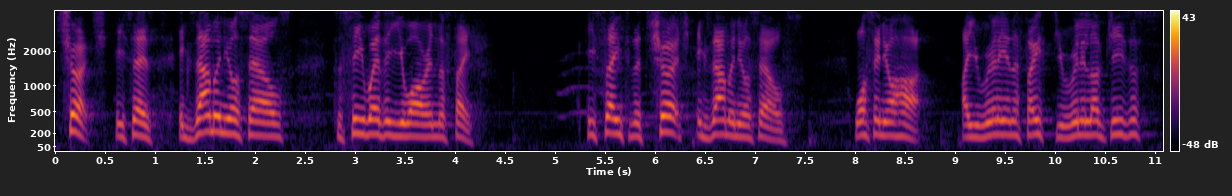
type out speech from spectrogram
church, he says, examine yourselves to see whether you are in the faith. He's saying to the church, examine yourselves. What's in your heart? Are you really in the faith? Do you really love Jesus?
